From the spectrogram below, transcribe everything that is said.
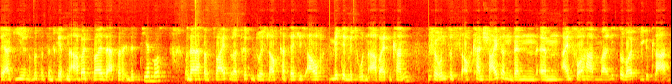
der agilen und nutzerzentrierten Arbeitsweise erstmal investieren muss und dann erst beim zweiten oder dritten Durchlauf tatsächlich auch mit den Methoden arbeiten kann. Für uns ist es auch kein Scheitern, wenn ähm, ein Vorhaben mal nicht so läuft wie geplant.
